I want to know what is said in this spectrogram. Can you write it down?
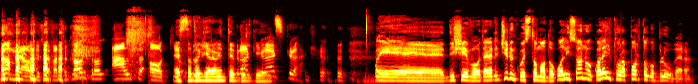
No, mela occhio, ha fatto control alt occhio. È stato chiaramente crack, Bill Gates. Crack, crack. E, dicevo, te la rigiro in questo modo. Quali sono, qual è il tuo rapporto con Blooper?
